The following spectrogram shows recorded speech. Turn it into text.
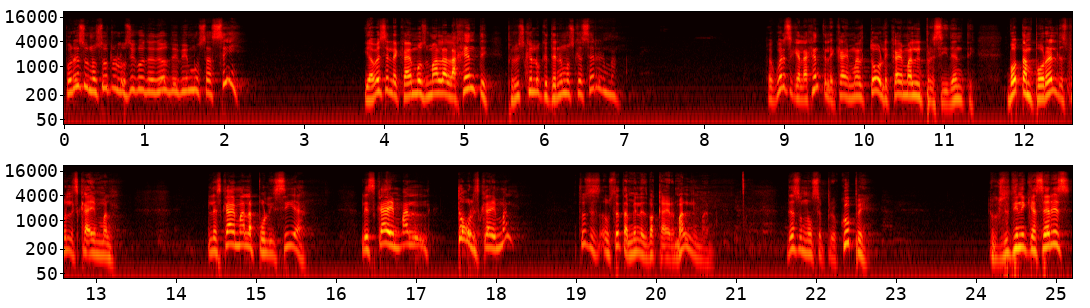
Por eso nosotros los hijos de Dios vivimos así. Y a veces le caemos mal a la gente, pero es que es lo que tenemos que hacer, hermano. Acuérdense que a la gente le cae mal todo, le cae mal el presidente. Votan por él, después les cae mal. Les cae mal la policía. Les cae mal, todo les cae mal. Entonces a usted también les va a caer mal, hermano. De eso no se preocupe. Lo que usted tiene que hacer es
